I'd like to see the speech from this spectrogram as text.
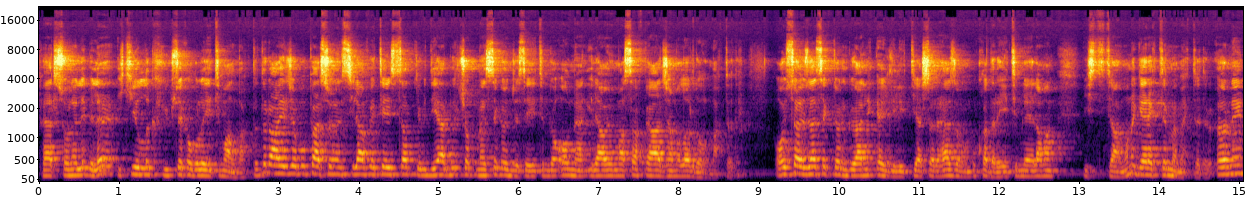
personeli bile 2 yıllık yüksek okul eğitimi almaktadır. Ayrıca bu personelin silah ve tesisat gibi diğer birçok meslek öncesi eğitimde olmayan ilave masraf ve harcamaları da olmaktadır. Oysa özel sektörün güvenlikle ilgili ihtiyaçları her zaman bu kadar eğitimli eleman istihdamını gerektirmemektedir. Örneğin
